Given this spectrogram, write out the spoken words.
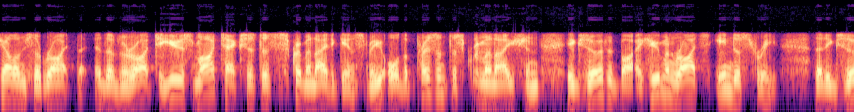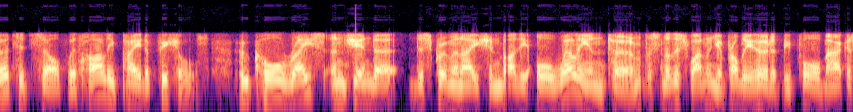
challenge the right, the, the right to use my taxes to discriminate against me, or the present discrimination exerted by a human rights industry that exerts itself with highly paid officials who call race and gender discrimination by the Orwellian term, listen to this one, and you've probably heard it before, Marcus,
